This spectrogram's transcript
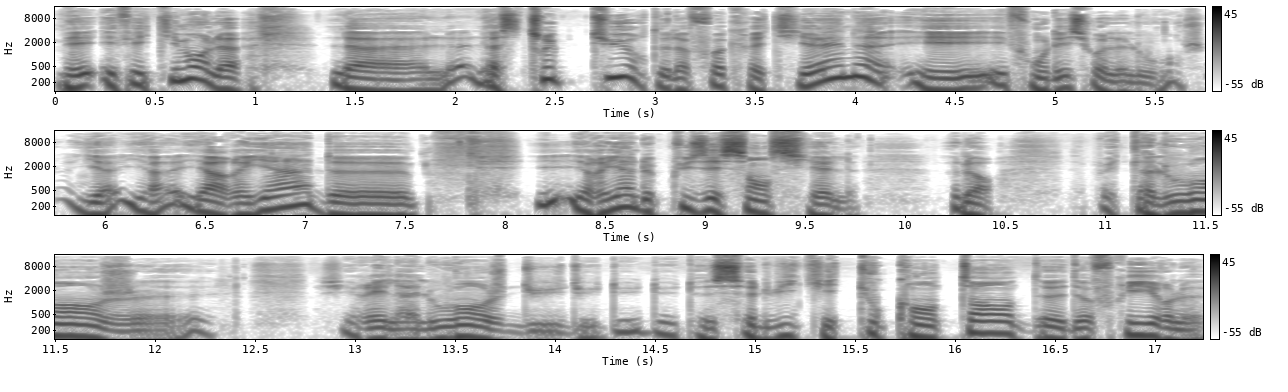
Mais effectivement, la, la, structure de la foi chrétienne est, fondée sur la louange. Il y a, y a, rien de, a rien de plus essentiel. Alors, ça peut être la louange, euh, dirais la louange du, du- du- du- de celui qui est tout content d'offrir le,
